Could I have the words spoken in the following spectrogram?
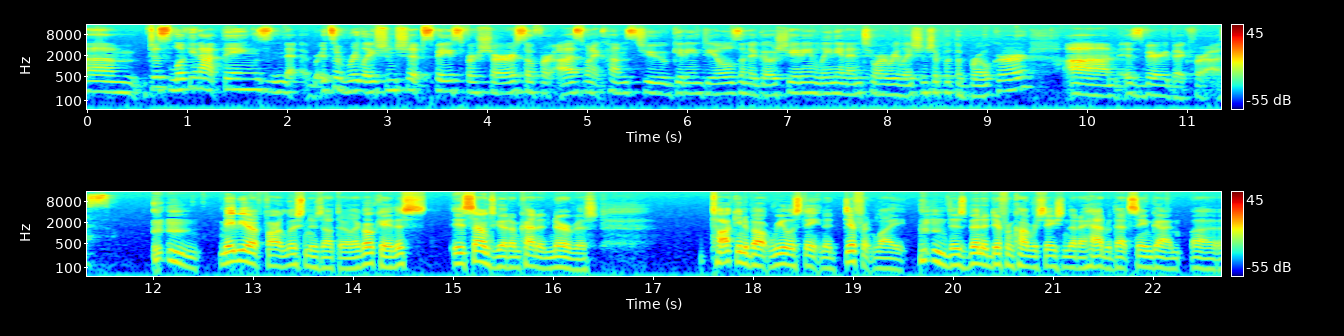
um, just looking at things. It's a relationship space for sure. So for us, when it comes to getting deals and negotiating, leaning into our relationship with the broker um, is very big for us. Maybe if our listeners out there are like, okay, this it sounds good. I'm kind of nervous talking about real estate in a different light, there's been a different conversation that I had with that same guy, uh,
